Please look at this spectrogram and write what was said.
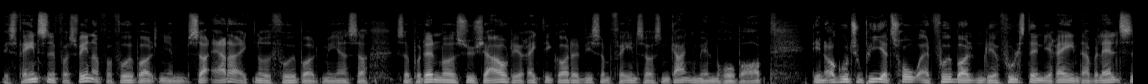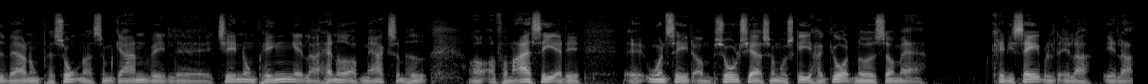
hvis fansene forsvinder fra fodbolden, jamen, så er der ikke noget fodbold mere. Så, så på den måde synes jeg jo, det er rigtig godt, at vi som fans også en gang imellem råber op. Det er nok utopi at tro, at fodbolden bliver fuldstændig ren. Der vil altid være nogle personer, som gerne vil øh, tjene nogle penge eller have noget opmærksomhed. Og, og for mig at se, at det, øh, uanset om Solskjaer så måske har gjort noget, som er kritisabelt, eller, eller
